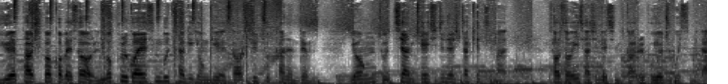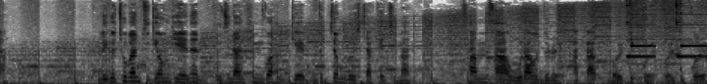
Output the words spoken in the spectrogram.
UEFA 슈퍼컵에서 리버풀과의 승부차기 경기에서 실축하는 등 영 좋지 않게 시즌을 시작했지만 서서히 자신의 진가를 보여주고 있습니다. 리그 초반 두 경기에는 부진한 팀과 함께 무득점으로 시작했지만 3, 4, 5라운드를 각각 멀티골, 멀티골,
